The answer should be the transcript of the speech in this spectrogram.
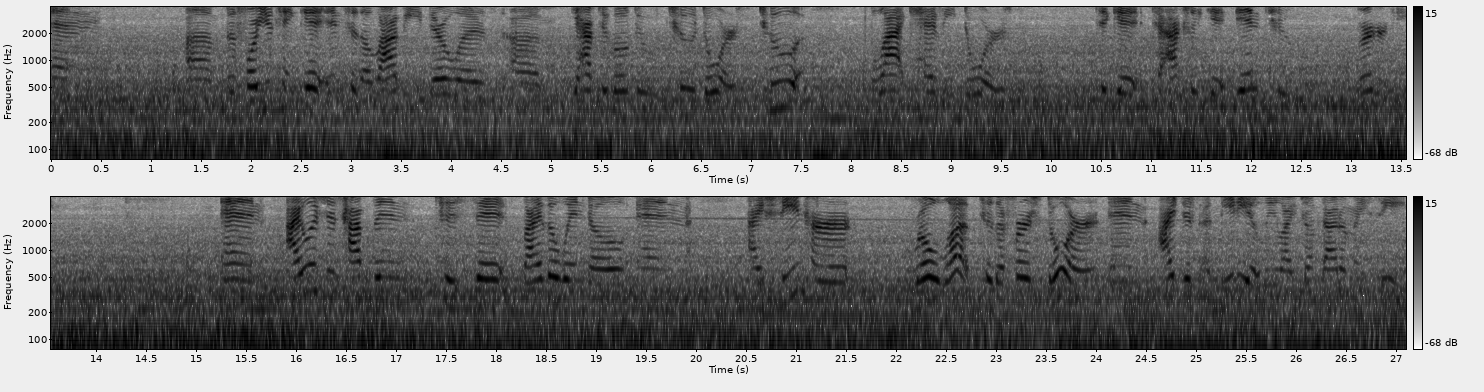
and um, before you can get into the lobby, there was um, you have to go through two doors, two black heavy doors to get to actually get into Burger King. And I was just happened to sit by the window and I seen her roll up to the first door and I just immediately like jumped out of my seat.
